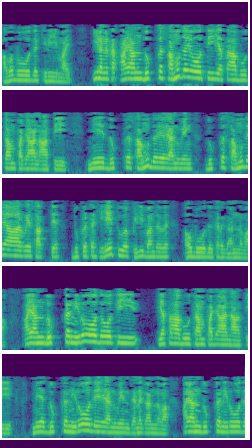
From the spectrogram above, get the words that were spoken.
අවබෝධ කිරීමයි. ඊළඟට අයං දුක්ඛ සමුදයෝති යථා භූතං පජානාති. මේ දුක්ඛ සමුදය යනුවෙන් දුක්ඛ සමුදයාර්ය සත්‍ය දුකට හේතුව පිළිබඳව අවබෝධ කරගන්නවා අයං දුක්ඛ නිරෝධෝති යථා භූතං පජානාති. මේ දුක්ඛ නිරෝධය යනුවෙන් දැනගන්නවා. අයං දුක්ඛ නිරෝධ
